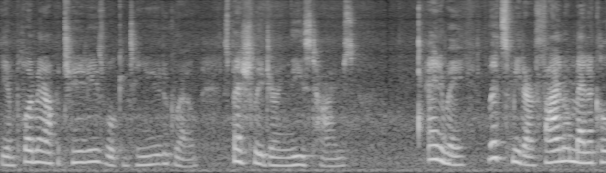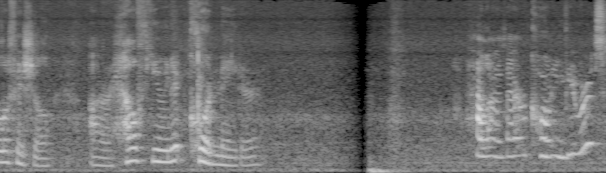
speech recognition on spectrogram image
the employment opportunities will continue to grow, especially during these times. Anyway, let's meet our final medical official, our health unit coordinator. Hello there, recording viewers.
